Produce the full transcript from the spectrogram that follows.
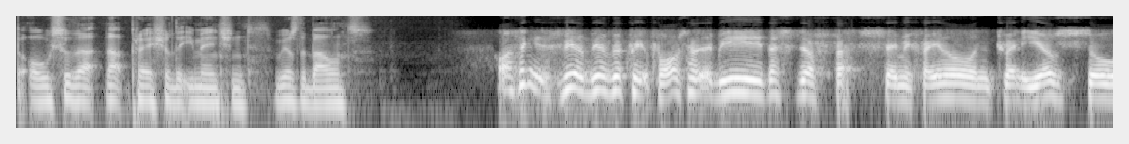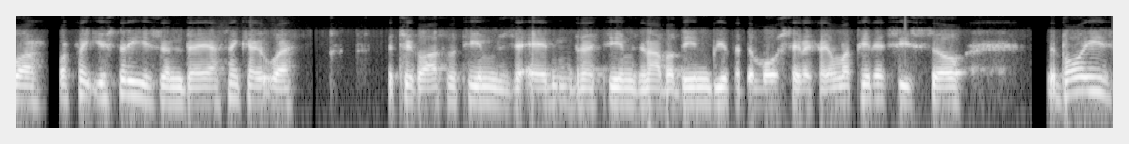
but also that that pressure that you mentioned. Where's the balance? I think it's we're, we're quite fortunate that we this is our fifth semi final in 20 years, so we're, we're quite used to these. And uh, I think out with the two Glasgow teams, the Edinburgh teams, and Aberdeen, we've had the most semi-final appearances. So the boys,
